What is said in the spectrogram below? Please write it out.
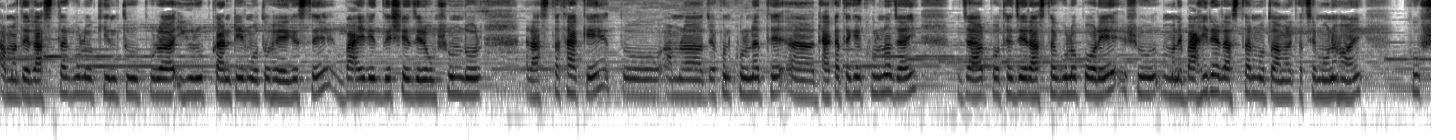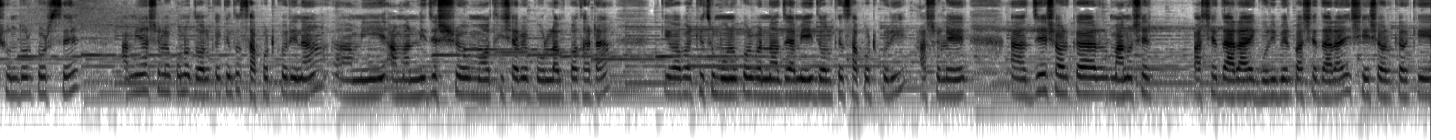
আমাদের রাস্তাগুলো কিন্তু পুরা ইউরোপ কান্ট্রির মতো হয়ে গেছে। বাইরের দেশে যেরকম সুন্দর রাস্তা থাকে, তো আমরা যখন খুলনাতে ঢাকা থেকে খুলনা যাই, যাওয়ার পথে যে রাস্তাগুলো পড়ে, সু- মানে বাহিরের রাস্তার মতো আমার কাছে মনে হয়। খুব সুন্দর করছে। আমি আসলে কোনো দলকে কিন্তু সাপোর্ট করি না। আমি আমার নিজস্ব মত হিসাবে বললাম কথাটা। কেউ আবার কিছু মনে করবেন না যে আমি এই দলকে সাপোর্ট করি। আসলে যে সরকার মানুষের পাশে দাঁড়ায়, গরিবের পাশে দাঁড়ায়, সেই সরকারকেই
